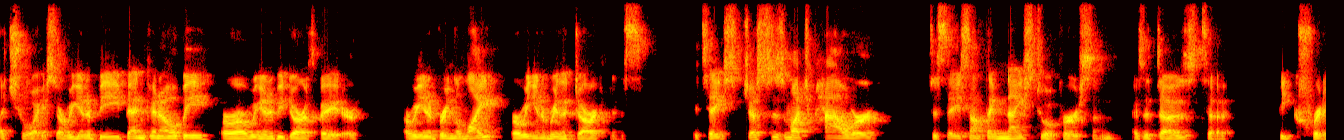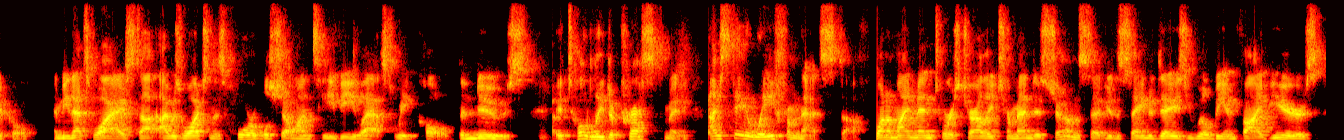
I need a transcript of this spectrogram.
a choice. Are we going to be Ben Kenobi or are we going to be Darth Vader? Are we going to bring the light or are we going to bring the darkness? It takes just as much power to say something nice to a person as it does to be critical. I mean, that's why I stopped. I was watching this horrible show on TV last week called The News. It totally depressed me. I stay away from that stuff. One of my mentors, Charlie Tremendous Jones, said, You're the same today as you will be in five years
